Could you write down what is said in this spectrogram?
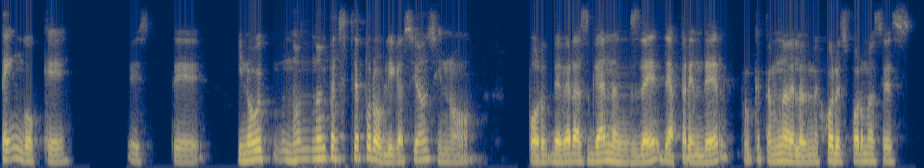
tengo que, este, y no, no, empecé por obligación, sino por de veras ganas de, de aprender, porque también una de las mejores formas es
